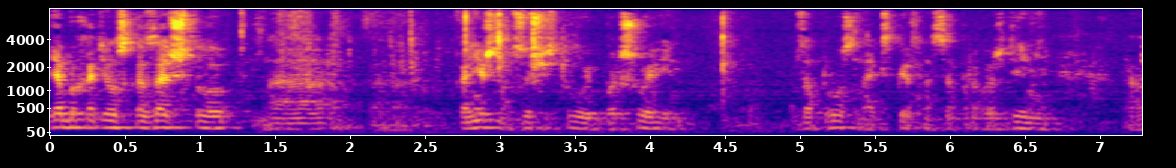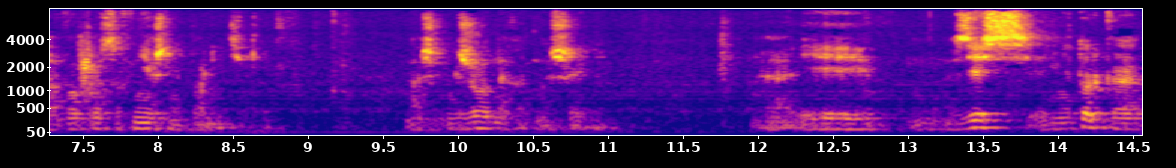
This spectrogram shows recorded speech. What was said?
Я бы хотел сказать, что, конечно, существует большой запрос на экспертное сопровождение Э, вопросов внешней политики, наших международных отношений. Э, и здесь не только э,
